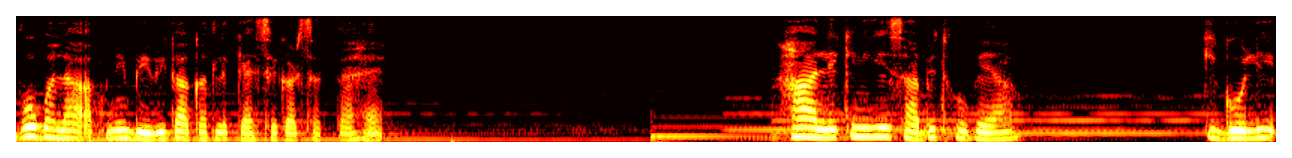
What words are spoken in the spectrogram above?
वो भला अपनी बीवी का कत्ल कैसे कर सकता है? हाँ लेकिन ये साबित हो गया कि गोली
